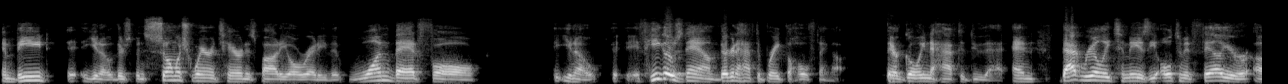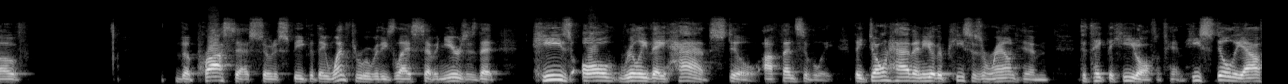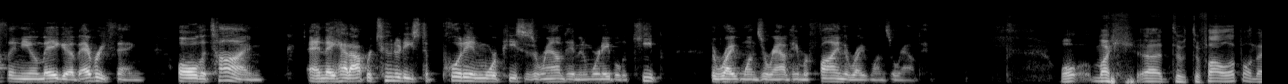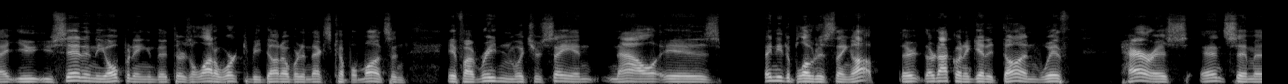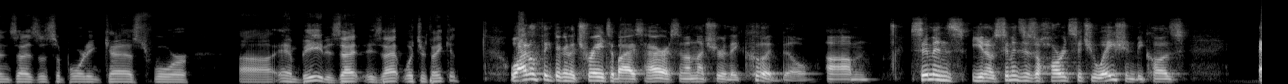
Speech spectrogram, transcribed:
Embiid, eh, you know, there's been so much wear and tear in his body already that one bad fall, you know, if he goes down, they're going to have to break the whole thing up. They're going to have to do that, and that really, to me, is the ultimate failure of the process, so to speak, that they went through over these last seven years. Is that he's all really they have still offensively. They don't have any other pieces around him to take the heat off of him. He's still the alpha and the omega of everything all the time. And they had opportunities to put in more pieces around him and weren't able to keep the right ones around him or find the right ones around him. Well, Mike, uh, to, to follow up on that, you you said in the opening that there's a lot of work to be done over the next couple months, and if I'm reading what you're saying now, is they need to blow this thing up they're they're not going to get it done with Harris and Simmons as a supporting cast for uh, Embiid. Is that is that what you're thinking? Well, I don't think they're going to trade Tobias Harris, and I'm not sure they could, Bill. Um, Simmons, you know, Simmons is a hard situation because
